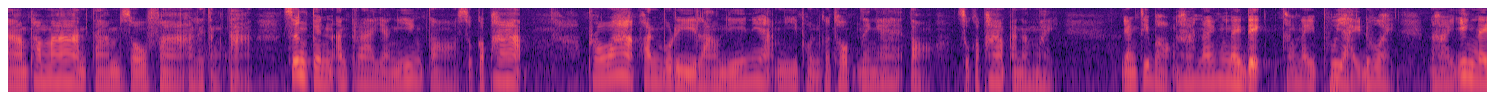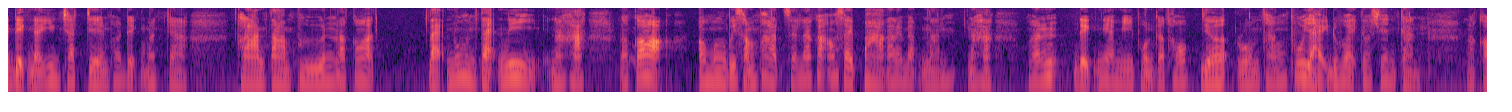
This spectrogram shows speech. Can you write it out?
ตามผ้าม่าน ตามโซฟาอะไรต่างๆ ซึ่งเป็นอันตรายอย่างยิ่งต่อสุขภาพ เพราะว่าควันบุหรี่เหล่านี้เนี่ยมีผลกระทบในแง่ต่อสุขภาพอนามัย อย่างที่บอกนะคะในในเด็กทั้งในผู้ใหญ่ด้วยนะคะยิ่งในเด็กเนี่ยยิ่งชัดเจน เพราะเด็กมักจะคลานตามพื้นแล้วก็แตะนู่นแตะนี่นะคะ แล้วก็เอามือไปสัมผัสเสร็จแล้วก็เอาใส่ปากอะไรแบบนั้นนะคะ เพราะฉะนั้นเด็กเนี่ยมีผลกระทบเยอะรวมทั้งผู้ใหญ่ด้วยก็เช่นกัน แล้วก็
